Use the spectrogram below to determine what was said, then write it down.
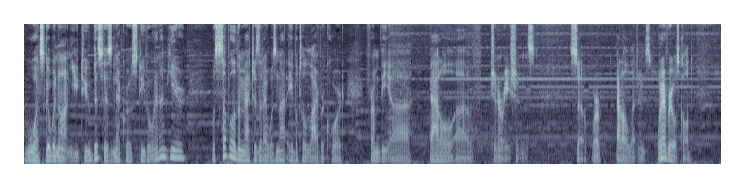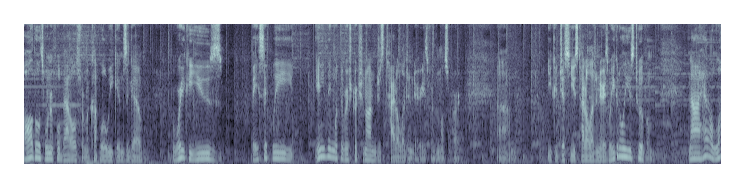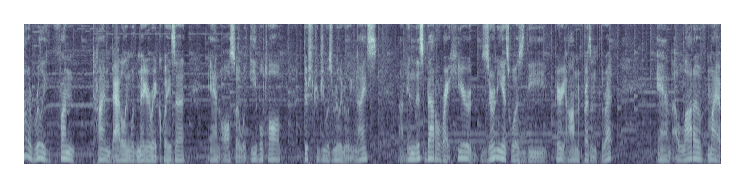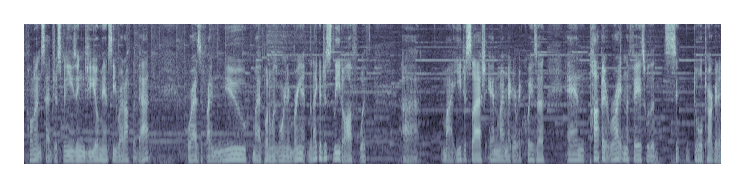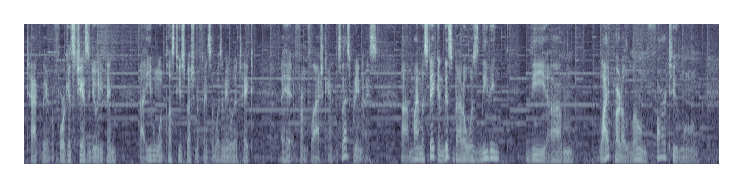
What's going on YouTube? This is NecroStevo and I'm here with several of the matches that I was not able to live record from the uh, Battle of Generations. So, or Battle of Legends, whatever it was called. All those wonderful battles from a couple of weekends ago where you could use basically anything with the restriction on just title legendaries for the most part. Um, you could just use title legendaries, but you can only use two of them. Now, I had a lot of really fun time battling with Mega Rayquaza and also with Yveltal. Their strategy was really, really nice. Um, in this battle right here, Xerneas was the very omnipresent threat, and a lot of my opponents had just been using Geomancy right off the bat, whereas if I knew my opponent was going to bring it, then I could just lead off with uh, my Aegislash and my Mega Rayquaza and pop it right in the face with a dual target attack there before it gets a chance to do anything. Uh, even with plus two special defense, it wasn't able to take a hit from Flash Cannon. So that's pretty nice. Uh, my mistake in this battle was leaving the um, Liepard alone far too long.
